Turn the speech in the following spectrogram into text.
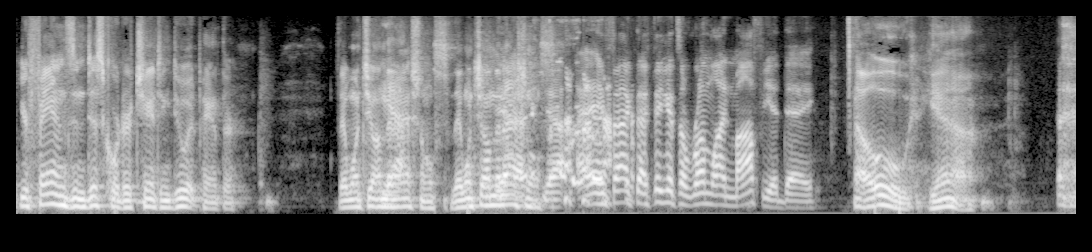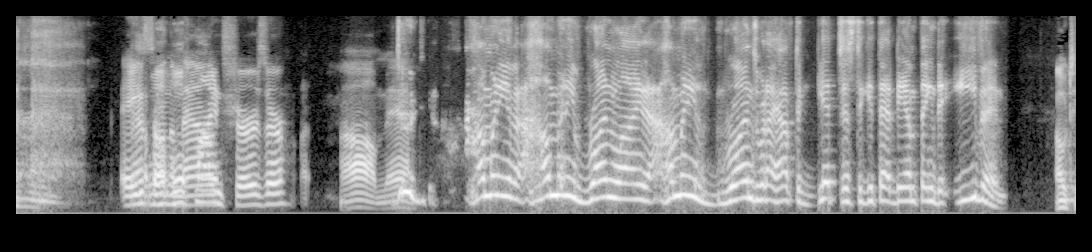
your fans in Discord are chanting "Do it, Panther." They want you on the Yeah. Nationals. They want you on the Yeah, Nationals. Yeah. In fact, I think it's a run line mafia day. Oh yeah. Ace well, on the we'll mound, find- Scherzer. Oh man, Dude, how many how many run line how many runs would I have to get just to get that damn thing to even? Oh, to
